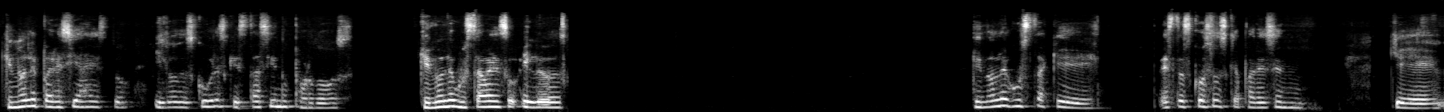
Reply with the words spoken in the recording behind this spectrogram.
Que no le parecía esto. Y lo descubres que está haciendo por dos. Que no le gustaba eso. Y lo que no le gusta que estas cosas que aparecen, que,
